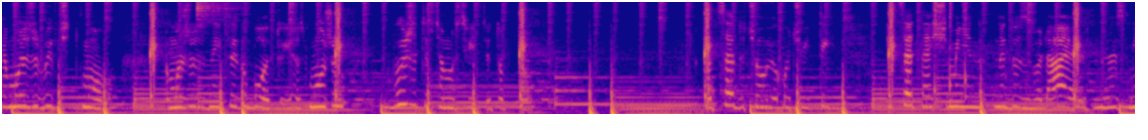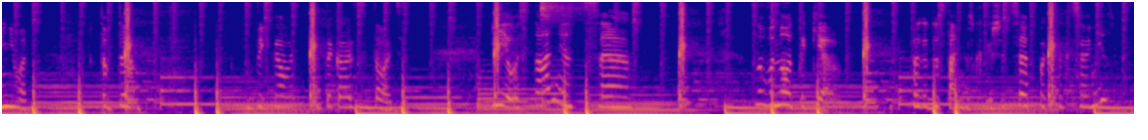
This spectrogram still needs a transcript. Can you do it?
я можу вивчити мову, я можу знайти роботу, я зможу вижити в цьому світі. Тобто, оце до чого я хочу йти. І це те, що мені не дозволяє мене змінювати. Тобто, така, така ситуація. І останнє це, ну воно таке, передостаннє скоріше, це перфекціонізм.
